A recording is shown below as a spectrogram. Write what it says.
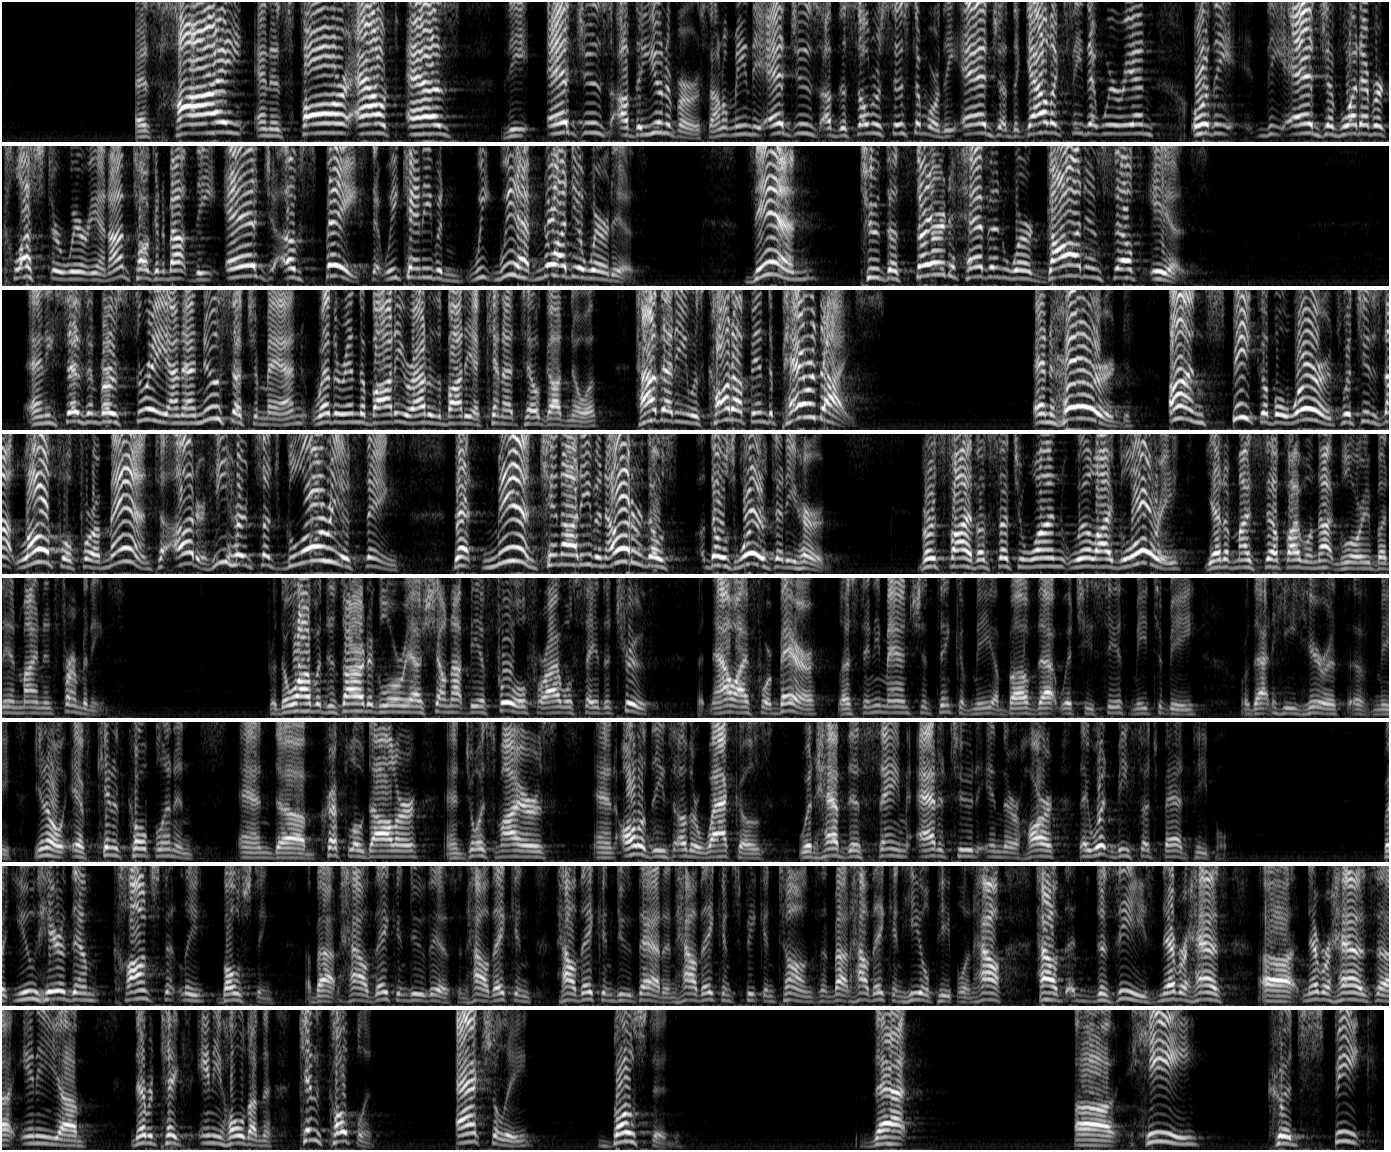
as high and as far out as the edges of the universe. I don't mean the edges of the solar system or the edge of the galaxy that we're in or the, the edge of whatever cluster we're in. I'm talking about the edge of space that we can't even, we, we have no idea where it is. Then to the third heaven where God Himself is. And he says in verse 3 And I knew such a man, whether in the body or out of the body, I cannot tell, God knoweth, how that he was caught up into paradise and heard unspeakable words which it is not lawful for a man to utter. He heard such glorious things that men cannot even utter those, those words that he heard. Verse 5 Of such a one will I glory, yet of myself I will not glory, but in mine infirmities. For though I would desire to glory, I shall not be a fool, for I will say the truth. But now I forbear, lest any man should think of me above that which he seeth me to be or that he heareth of me. You know, if Kenneth Copeland and, and um, Creflo Dollar and Joyce Myers and all of these other wackos would have this same attitude in their heart, they wouldn't be such bad people. But you hear them constantly boasting about how they can do this and how they can how they can do that and how they can speak in tongues and about how they can heal people and how how disease never has uh, never has uh, any um, never takes any hold on them. Kenneth Copeland actually boasted that uh, he could speak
